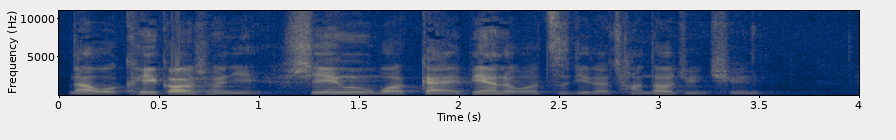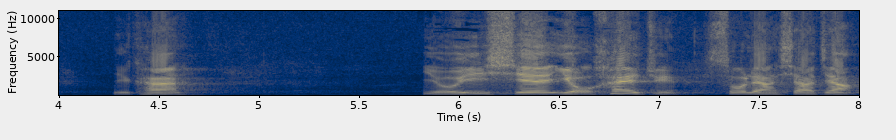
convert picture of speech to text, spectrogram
那我可以告诉你，是因为我改变了我自己的肠道菌群。你看，有一些有害菌数量下降，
